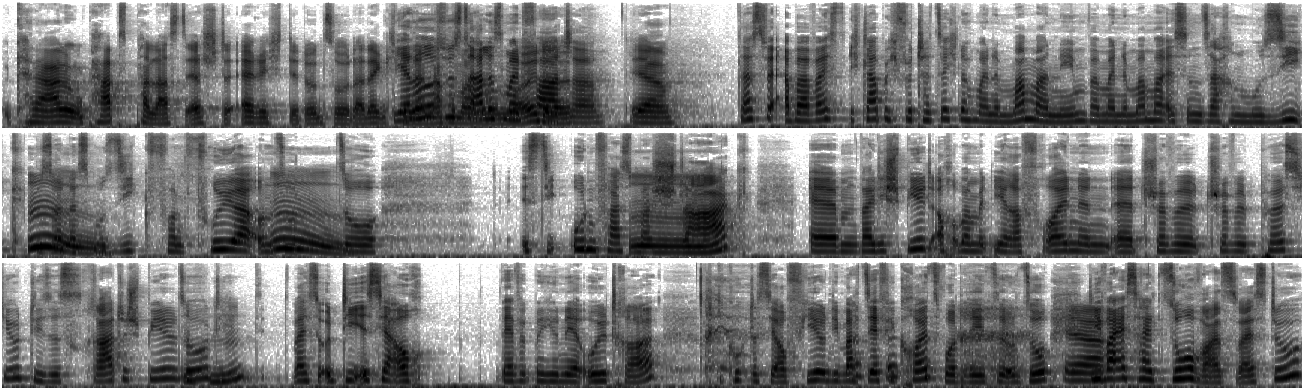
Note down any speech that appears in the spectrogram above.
äh, keine Ahnung, Papstpalast errichtet und so. Da denke ich Ja, mir das dann auch wüsste alles so, mein Leute. Vater. Ja. Das wäre, aber weißt, ich glaube, ich würde tatsächlich noch meine Mama nehmen, weil meine Mama ist in Sachen Musik, Mm. besonders Musik von früher und so, so ist die unfassbar Mm. stark. Ähm, weil die spielt auch immer mit ihrer Freundin äh, Travel, Travel Pursuit, dieses Ratespiel so. Mhm. Die, weißt du, und die ist ja auch, wer wird Millionär Ultra? Die guckt das ja auch viel und die macht sehr viel Kreuzworträtsel und so. Ja. Die weiß halt sowas, weißt du?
